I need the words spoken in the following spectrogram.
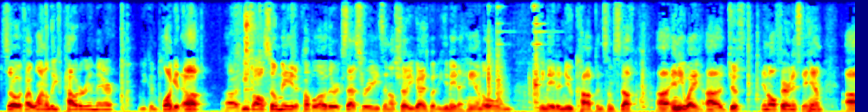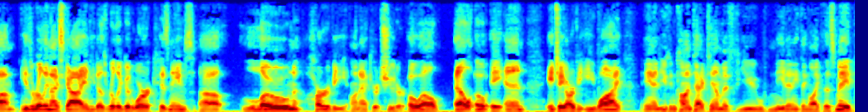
so if I want to leave powder in there, you can plug it up. Uh, he's also made a couple other accessories, and I'll show you guys, but he made a handle and he made a new cup and some stuff. Uh, anyway, uh, just in all fairness to him, um, he's a really nice guy and he does really good work. His name's uh, Lone Harvey on Accurate Shooter. O L L O A N H A R V E Y. And you can contact him if you need anything like this made.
